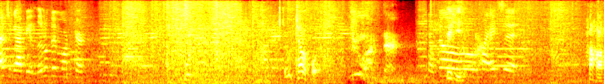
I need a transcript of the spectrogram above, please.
Guys, you gotta be a little bit more careful. Ooh, teleport. You are dead! No, Hee-hee. my exit. Haha.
